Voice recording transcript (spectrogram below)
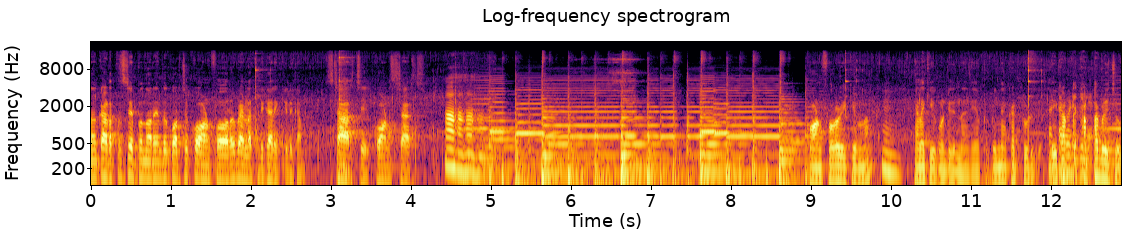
നമുക്ക് അടുത്ത സ്റ്റെപ്പ് എന്ന് പറയുന്നത് കുറച്ച് കോൺഫ്ലോർ വെള്ളത്തിൽ കലക്കിയെടുക്കാം. സ്റ്റാർച്ച് കോൺ സ്റ്റാർച്ച് കോൺഫ്ലവർ ഒഴിക്കുമ്പോൾ ഇളക്കിക്കൊണ്ടിരുന്നാൽ മതി. അപ്പോൾ പിന്നെ കട്ടുടി ഈ കട്ട കട്ട പിടിച്ചു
